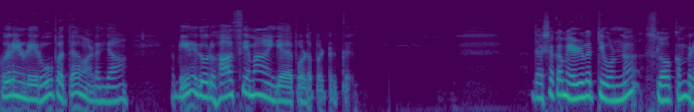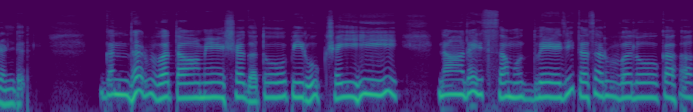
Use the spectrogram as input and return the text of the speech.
குதிரையினுடைய ரூபத்தை அவன் அடைஞ்சான் அப்படின்னு இது ஒரு ஹாஸ்யமாக இங்கே போடப்பட்டிருக்கு. தசகம் எழுபத்தி ஒன்று ஸ்லோகம் ரெண்டு. गन्धर्वतामेष गतोऽपि रूक्षैः नादैः समुद्वेजितसर्वलोकः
